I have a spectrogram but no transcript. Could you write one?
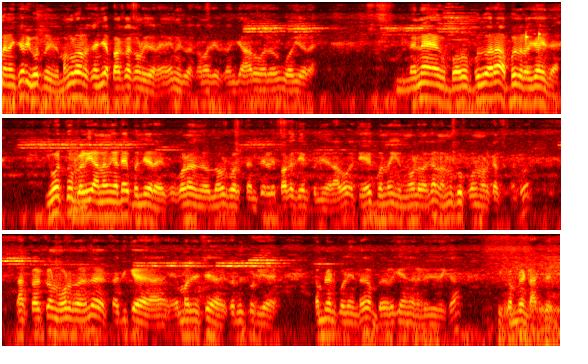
ಮ್ಯಾನೇಜರ್ ಇವತ್ತು ಬಂದಿದ್ದಾರೆ. ಮಂಗಳವಾರ ಸಂಜೆ ಪಾಕ ಹಾಕೊಂಡಿದ್ದಾರೆ ಏನಿಲ್ಲ ಸಮಾಜ ಸಂಜೆ ಆರೂವರೆವರೆಗೂ ಹೋಗಿದ್ದಾರೆ. ನೆನ್ನೆ ಬುಧವಾರ ಹಬ್ಬದ ರಜೆ ಇದೆ. ಇವತ್ತು ಬೆಳಿಗ್ಗೆ ಹನ್ನೊಂದು ಗಂಟೆಗೆ ಬಂದಿದ್ದಾರೆ. ಗೋಡ ಲೋಡ್ ಬರುತ್ತೆ ಅಂತೇಳಿ ಬಾಗಲ್ ಹೇಗೆ ಬಂದಿದ್ದಾರೆ. ಅವಾಗ ಹೇಗೆ ಬಂದಾಗ ಈಗ ನೋಡಿದಾಗ ನನಗೂ ಫೋನ್ ಮಾಡಿ ಕಳ್ಸ್ಕೊಂಡು ನಾನು ಕಳ್ಕೊಂಡು ನೋಡಿದ್ಮೇಲೆ ಅದಕ್ಕೆ ಎಮರ್ಜೆನ್ಸಿ ಸರ್ವಿಸ್ ಕಂಪ್ಲೇಂಟ್ ಕೊಡಿ ಅಂತ ಬೆಳಗ್ಗೆಯಿಂದ ನಡೆದಿದೆ ಈ ಕಂಪ್ಲೇಂಟ್ ಆಗ್ತಾಯಿದೆ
